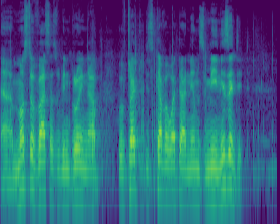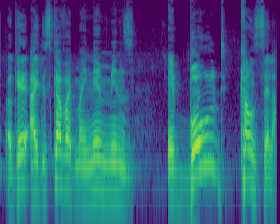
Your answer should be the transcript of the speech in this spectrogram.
Uh, most of us, as we've been growing up, we've tried to discover what our names mean, isn't it? Okay, I discovered my name means a bold counselor.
